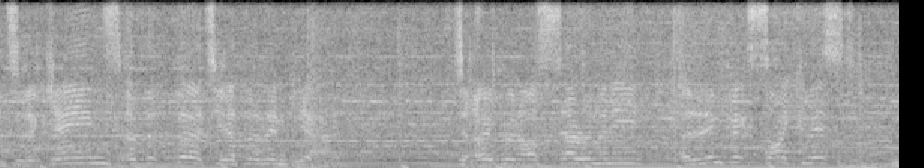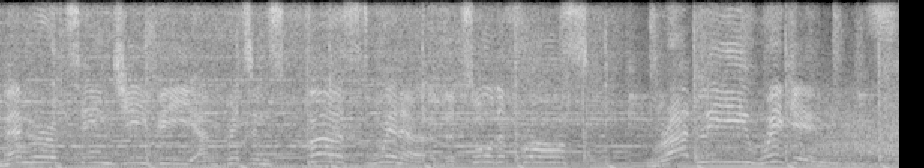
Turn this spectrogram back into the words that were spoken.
And to the games of the 30th Olympiad. To open our ceremony, Olympic cyclist, member of Team GB and Britain's first winner of the Tour de France, Bradley Wiggins.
